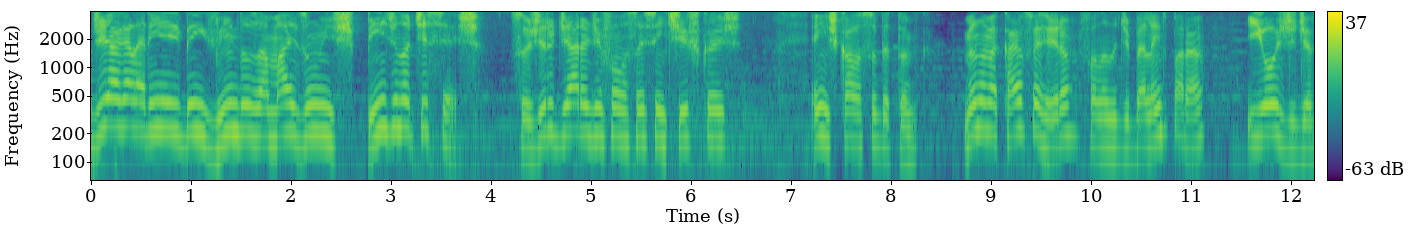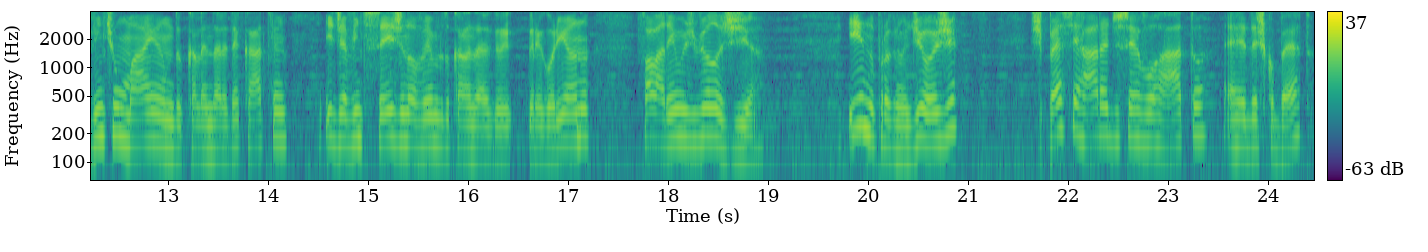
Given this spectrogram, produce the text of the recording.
dia, galerinha, e bem-vindos a mais um Spin de Notícias, seu giro diário de informações científicas em escala subatômica. Meu nome é Caio Ferreira, falando de Belém do Pará, e hoje, dia 21 de maio do calendário Decatrian e dia 26 de novembro do calendário gregoriano, falaremos de biologia. E no programa de hoje, espécie rara de cervo-rato é redescoberta,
